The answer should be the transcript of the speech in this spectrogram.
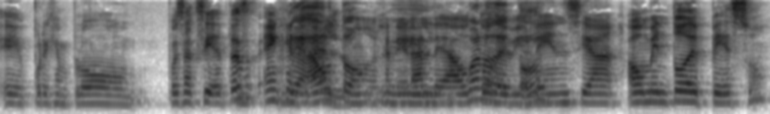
eh, por ejemplo, pues accidentes en general, de auto, en general de auto, de, violencia, aumento de peso.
